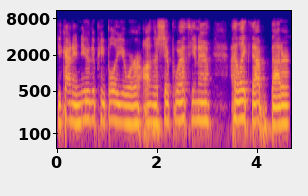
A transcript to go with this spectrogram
you kind of knew the people you were on the ship with, you know. I like that better.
